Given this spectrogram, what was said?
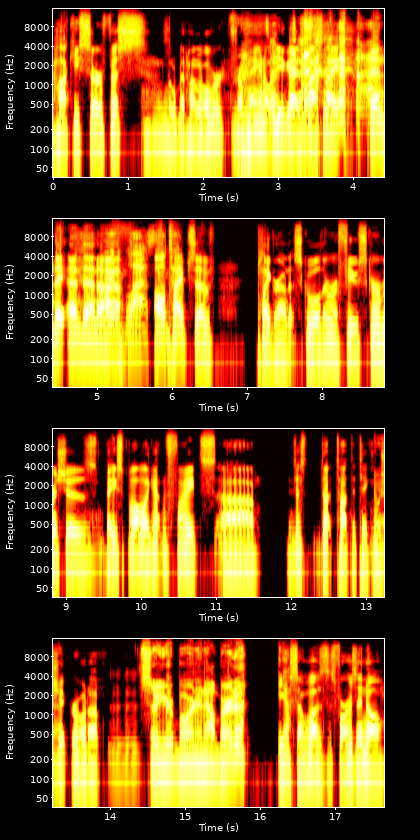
hockey surface. A little bit hungover from hanging out with you guys last night, and they and then we had uh, a blast. all types of playground at school. There were a few skirmishes, baseball. I got in fights. Uh, I just taught to take no shit growing up. Mhm. So you were born in Alberta? Yes, I was, as far as I know.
